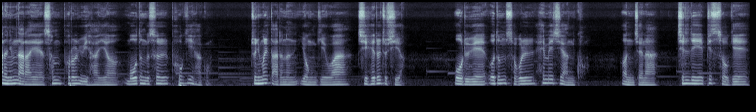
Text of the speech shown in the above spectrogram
하느님 나라의 선포를 위하여 모든 것을 포기하고 주님을 따르는 용기와 지혜를 주시어 오류의 어둠 속을 헤매지 않고 언제나 진리의 빛 속에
